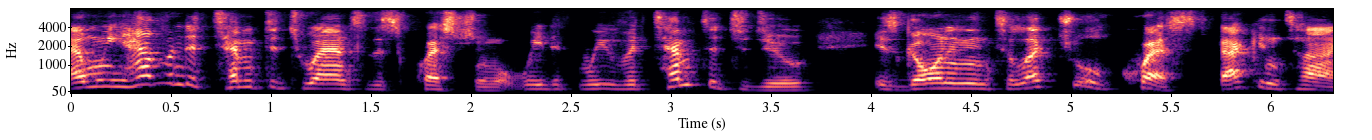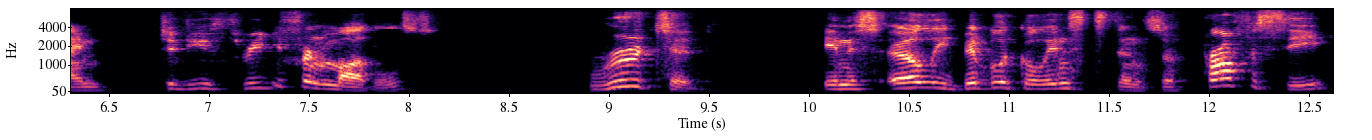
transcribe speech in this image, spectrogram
And we haven't attempted to answer this question. What we, we've attempted to do is go on an intellectual quest back in time to view three different models rooted in this early biblical instance of prophecy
